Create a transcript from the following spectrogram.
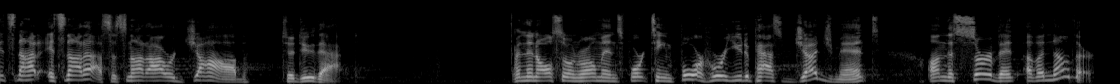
It's not, it's not us. It's not our job to do that. And then also in Romans 14 4, who are you to pass judgment on the servant of another?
